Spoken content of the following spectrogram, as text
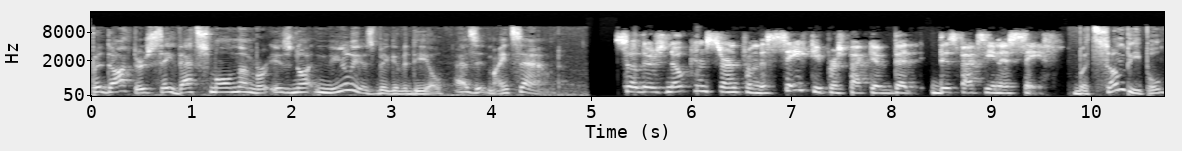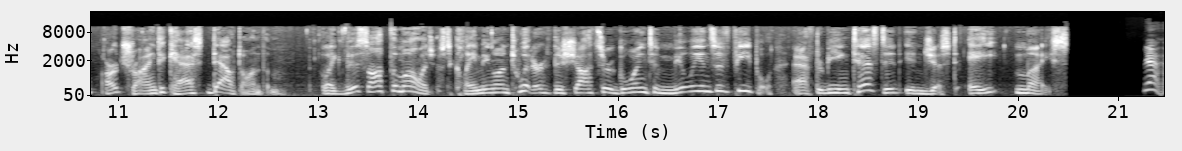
But doctors say that small number is not nearly as big of a deal as it might sound. So there's no concern from the safety perspective that this vaccine is safe. But some people are trying to cast doubt on them. Like this ophthalmologist claiming on Twitter the shots are going to millions of people after being tested in just eight mice. Yeah,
